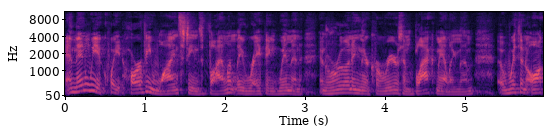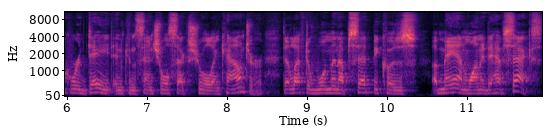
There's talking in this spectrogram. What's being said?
And then we equate Harvey Weinstein's violently raping women and ruining their careers and blackmailing them uh, with an awkward date and consensual sexual encounter that left a woman upset because a man wanted to have sex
